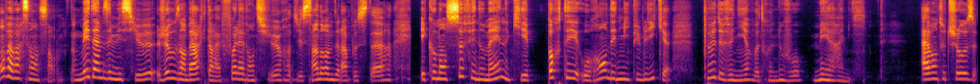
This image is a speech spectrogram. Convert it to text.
On va voir ça ensemble. Donc, mesdames et messieurs, je vous embarque dans la folle aventure du syndrome de l'imposteur et comment ce phénomène, qui est porté au rang d'ennemi public, peut devenir votre nouveau meilleur ami? Avant toute chose,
